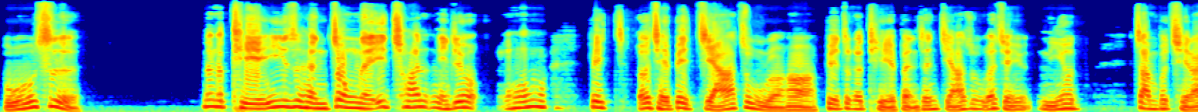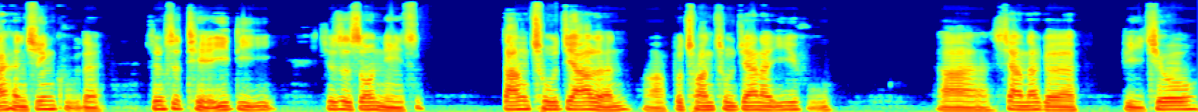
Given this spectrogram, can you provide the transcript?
不是。那个铁衣是很重的，一穿你就哦被，而且被夹住了哈，被这个铁本身夹住，而且你又站不起来，很辛苦的，就是铁衣地狱。就是说你是当出家人啊，不穿出家的衣服啊，像那个比丘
